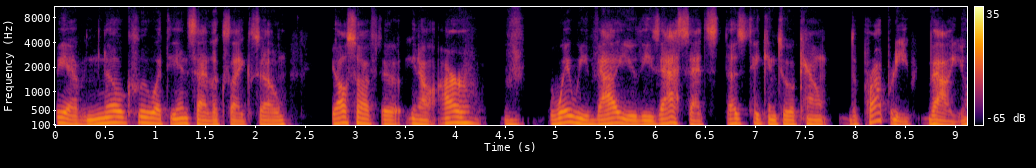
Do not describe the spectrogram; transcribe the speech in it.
We have no clue what the inside looks like. So you also have to, you know, our the way we value these assets does take into account the property value.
